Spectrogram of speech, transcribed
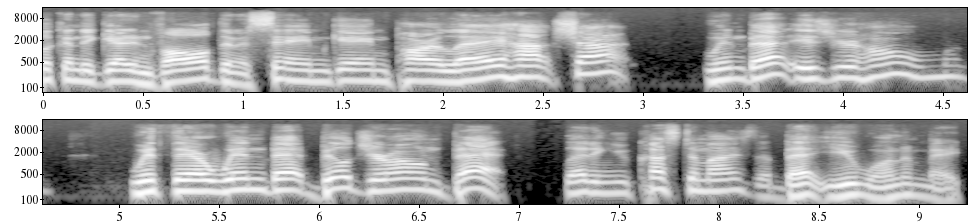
Looking to get involved in a same game parlay hot shot? WynnBET is your home. With their WynnBET, build your own bet, letting you customize the bet you want to make.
